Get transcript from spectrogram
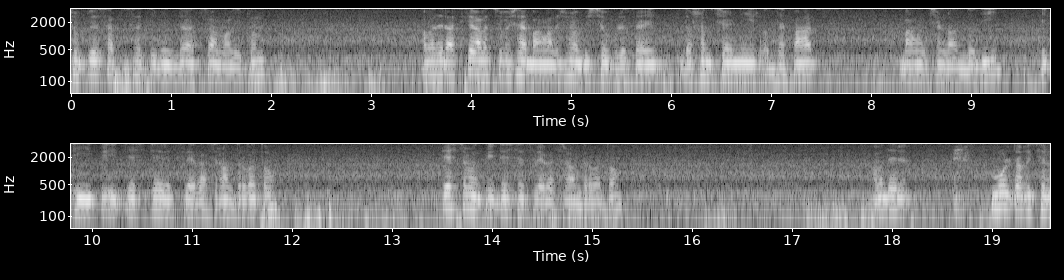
সুপ্রিয় ছাত্রছাত্রীবৃন্দ, আসসালামু আলাইকুম। আমাদের আজকের আলোচ্য বিষয় বাংলাদেশ এবং বিশ্ব পরিচয় দশম শ্রেণির অধ্যায় পাঁচ, বাংলাদেশের নদ এটি প্রি টেস্টের সিলেবাসের অন্তর্গত। টেস্ট এবং প্রি টেস্টের সিলেবাসের অন্তর্গত। আমাদের মূল টপিক ছিল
